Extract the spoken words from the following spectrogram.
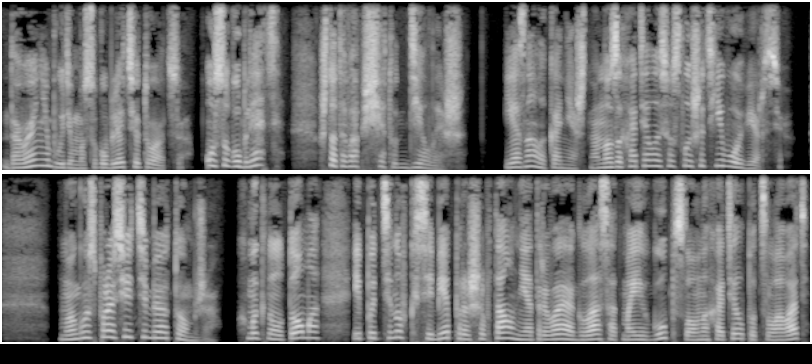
«Давай не будем усугублять ситуацию». «Усугублять? Что ты вообще тут делаешь?» Я знала, конечно, но захотелось услышать его версию. «Могу спросить тебя о том же хмыкнул Тома и, подтянув к себе, прошептал, не отрывая глаз от моих губ, словно хотел поцеловать.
